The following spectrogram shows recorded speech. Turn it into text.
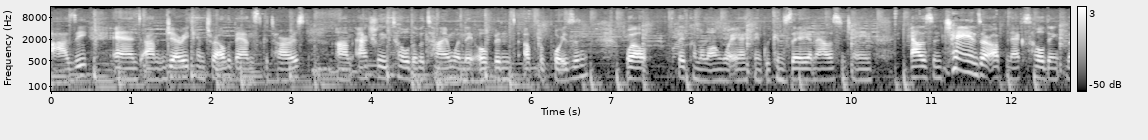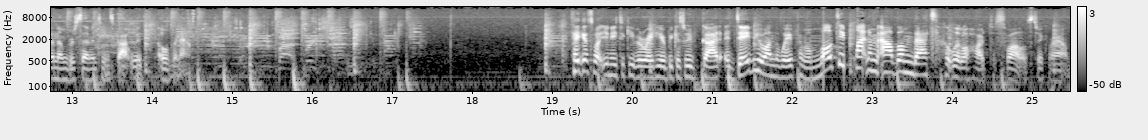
Ozzy and um, Jerry Cantrell, the band's guitarist, um, actually told of a time when they opened up for Poison? Well, they've come a long way, I think we can say. And Alice in Chains, Alice in Chains are up next, holding the number 17 spot with Over Now. Hey, guess what? You need to keep it right here because we've got a debut on the way from a multi-platinum album that's a little hard to swallow. Stick around.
